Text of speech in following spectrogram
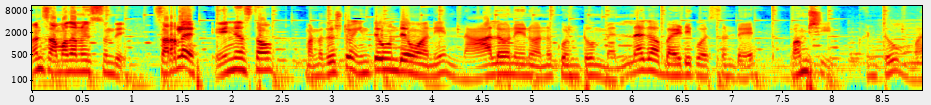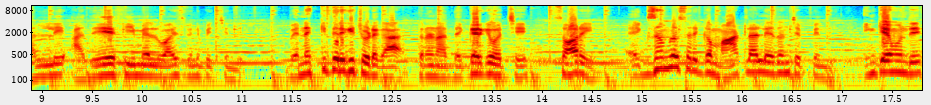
అని సమాధానం ఇస్తుంది. సర్లే ఏం చేస్తాం మన దృష్టం ఇంతే ఉందేమో అని నాలో నేను అనుకుంటూ మెల్లగా బయటికి వస్తుంటే వంశీ అంటూ మళ్ళీ అదే ఫీమేల్ వాయిస్ వినిపించింది. వెనక్కి తిరిగి చూడగా తను నా దగ్గరికి వచ్చి సారీ ఎగ్జామ్లో సరిగ్గా మాట్లాడలేదని చెప్పింది. ఇంకేముంది?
